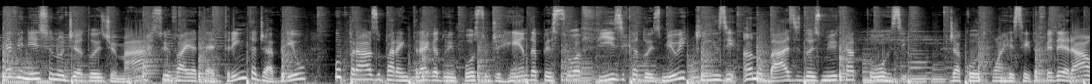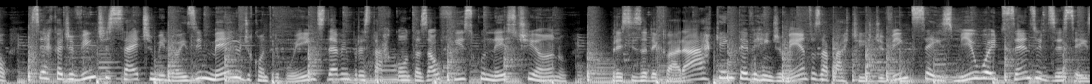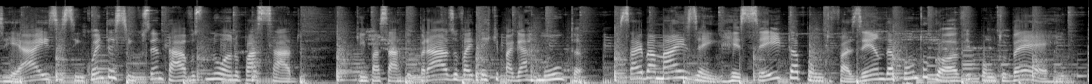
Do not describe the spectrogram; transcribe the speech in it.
Teve início no dia 2 de março e vai até 30 de abril o prazo para a entrega do Imposto de Renda Pessoa Física 2015, ano base 2014. De acordo com a Receita Federal, cerca de 27 milhões e meio de contribuintes devem prestar contas ao fisco neste ano. Precisa declarar quem teve rendimentos a partir de R$ 26.816,55 no ano passado. Quem passar do prazo vai ter que pagar multa. Saiba mais em receita.fazenda.gov.br.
